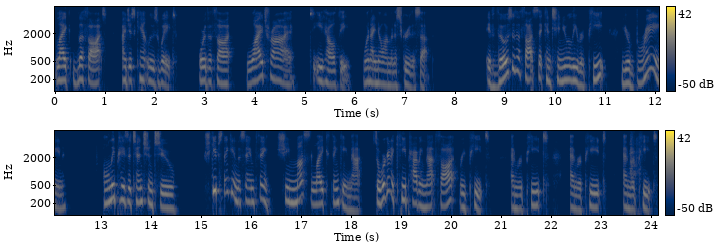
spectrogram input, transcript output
like the thought, I just can't lose weight, or the thought, why try to eat healthy when I know I'm going to screw this up? If those are the thoughts that continually repeat, your brain only pays attention to, she keeps thinking the same thing. She must like thinking that. So we're going to keep having that thought repeat and repeat and repeat and repeat.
